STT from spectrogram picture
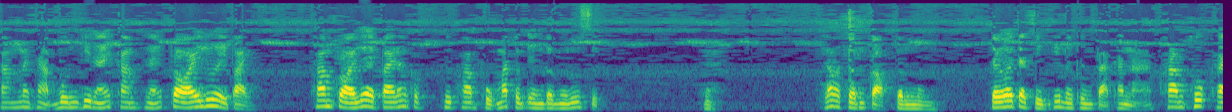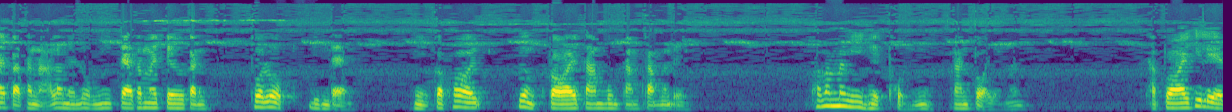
กรรมไม่ทราบบุญที่ไหนกรรมที่ไหนปล่อยเรื่อยไป ความปล่อยเรื่อยไปนั่นก็คือความผูกมัดตนเองโดยไม่รู้สึกแล้วจนกรอบจนมุมเจอแต่สิ่งที่ไม่พึงปรารถนา ความทุกข์ใครปรารถนาเราในโลกนี้ แต่ทำไมเจอกันทั่วโลกดินแดนนี่ก็เพราะเรื่องปล่อยตามบุญตามกรรมนั่นเอง เพราะมันไม่มีเหตุผลการปล่อยอย่างนั้น ถ้าปล่อยกิเลส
